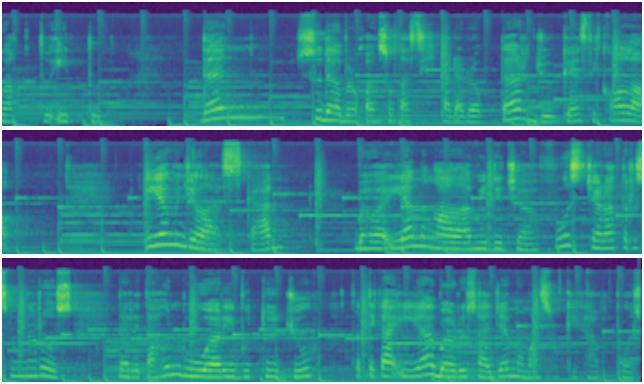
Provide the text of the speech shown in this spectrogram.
waktu itu. Dan sudah berkonsultasi pada dokter juga psikolog. Ia menjelaskan bahwa ia mengalami dejavu secara terus-menerus dari tahun 2007 ketika ia baru saja memasuki kampus.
